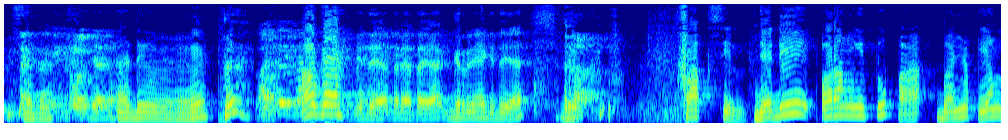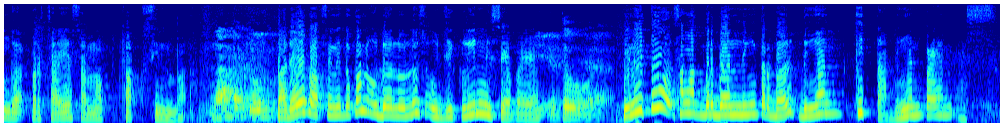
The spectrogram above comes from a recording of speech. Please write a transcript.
Bisa ngilangin trojan. Aduh. Oke. Gitu ya ternyata ya, gernya gitu ya. Vaksin. Jadi orang itu Pak banyak yang nggak percaya sama vaksin Pak. Kenapa tuh? Padahal vaksin itu kan udah lulus uji klinis ya Pak ya. Itu. Ini tuh sangat berbanding terbalik dengan kita, dengan PNS.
